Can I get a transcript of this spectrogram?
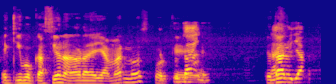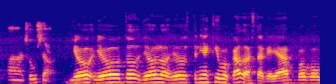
equivocación a la hora de llamarlos porque... total, Total, llama a Sousa. Yo, yo, to- yo, lo, yo tenía equivocado hasta que ya un poco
